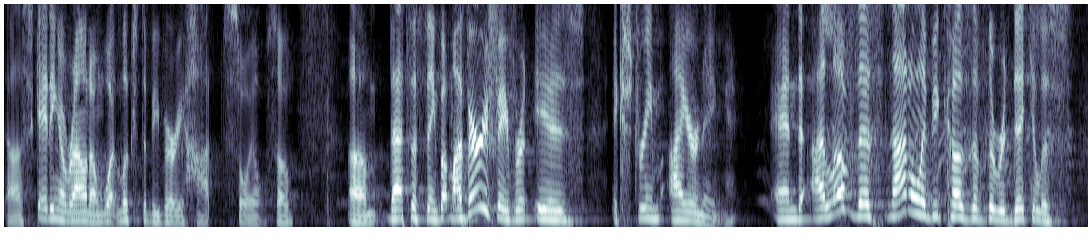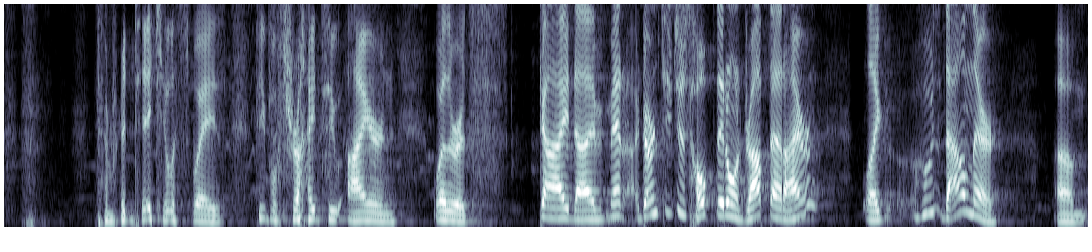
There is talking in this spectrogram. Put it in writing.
uh, skating around on what looks to be very hot soil. So um, that's a thing. But my very favorite is extreme ironing. And I love this not only because of the ridiculous ridiculous ways people try to iron, whether it's skydiving. Man, aren't you just hope they don't drop that iron? Like, who's down there? Um,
